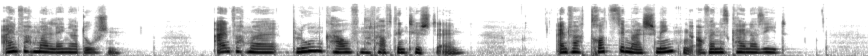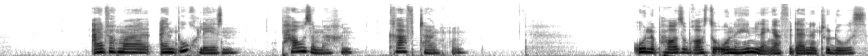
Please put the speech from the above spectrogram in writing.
Einfach mal länger duschen. Einfach mal Blumen kaufen und auf den Tisch stellen. Einfach trotzdem mal schminken, auch wenn es keiner sieht. Einfach mal ein Buch lesen, Pause machen, Kraft tanken. Ohne Pause brauchst du ohnehin länger für deine To-Dos,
